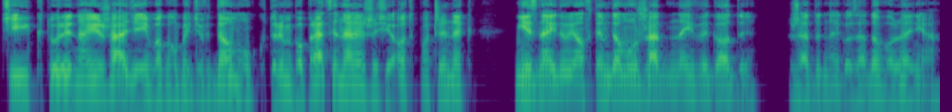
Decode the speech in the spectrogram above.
Ci, którzy najrzadziej mogą być w domu, którym po pracy należy się odpoczynek, nie znajdują w tym domu żadnej wygody, żadnego zadowolenia.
